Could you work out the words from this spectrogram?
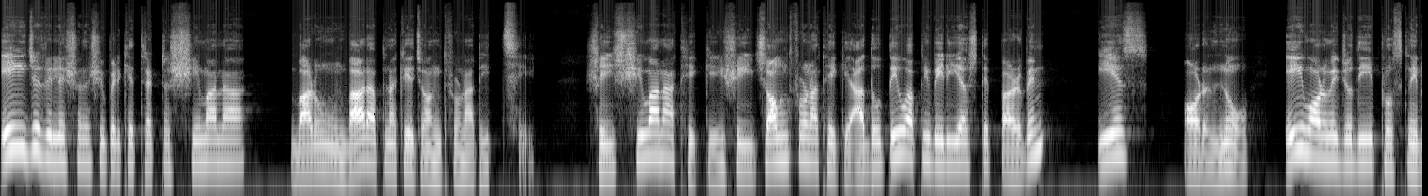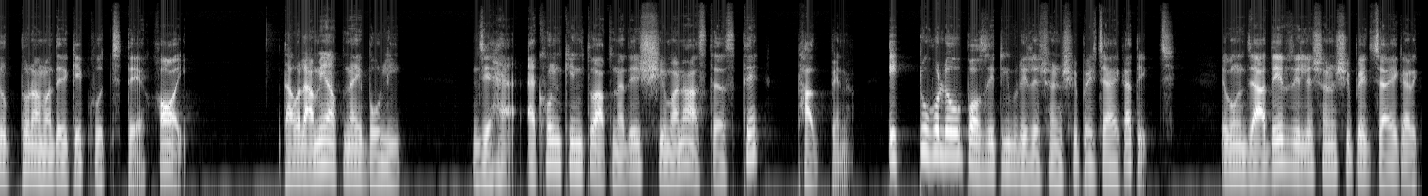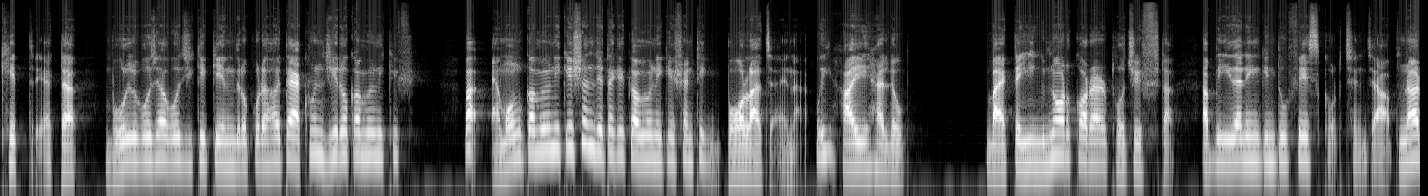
এই যে রিলেশনশিপের ক্ষেত্রে একটা সীমানা বারংবার আপনাকে যন্ত্রণা দিচ্ছে, সেই সীমানা থেকে, সেই যন্ত্রণা থেকে আদতেও আপনি বেরিয়ে আসতে পারবেন ইয়েস অর নো এই মর্মে যদি প্রশ্নের উত্তর আমাদেরকে খুঁজতে হয়, তাহলে আমি আপনাই বলি যে হ্যাঁ এখন কিন্তু আপনাদের সীমানা আস্তে আস্তে থাকবে না। একটু হলেও পজিটিভ রিলেশনশিপের জায়গা দেখছি এবং যাদের রিলেশনশিপের জায়গার ক্ষেত্রে একটা ভুল বোঝাবুঝিকে কেন্দ্র করে হয়তো এখন জিরো কমিউনিকেশন বা এমন কমিউনিকেশন যেটাকে কমিউনিকেশন ঠিক বলা যায় না, ওই হাই হ্যালো বা একটা ইগনোর করার প্রচেষ্টা আপনি ইদানিং কিন্তু ফেস করছেন যে আপনার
